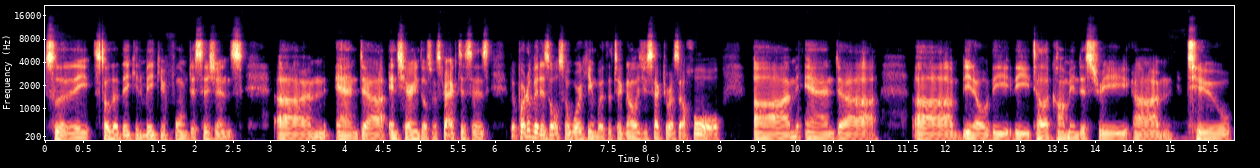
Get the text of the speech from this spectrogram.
so that they so that they can make informed decisions um, and uh, and sharing those best practices. But part of it is also working with the technology sector as a whole um, and uh, uh, you know the the telecom industry um, to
